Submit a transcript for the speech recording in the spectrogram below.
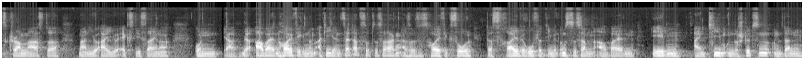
Scrum Master, mal ein UI, UX Designer. Und ja, wir arbeiten häufig in einem agilen Setup sozusagen. Also es ist häufig so, dass Freiberufler, die mit uns zusammenarbeiten, eben ein Team unterstützen und dann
